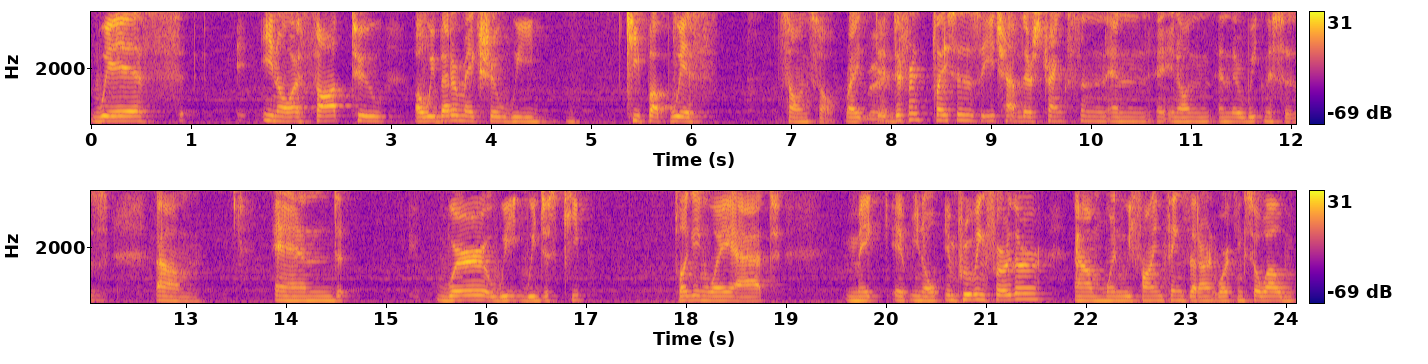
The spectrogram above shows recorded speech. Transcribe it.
with you know a thought to oh we better make sure we keep up with so and so right. different places each have their strengths and and you know and, and their weaknesses. Um, and where we we just keep plugging away at make it, you know improving further um, when we find things that aren't working so well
